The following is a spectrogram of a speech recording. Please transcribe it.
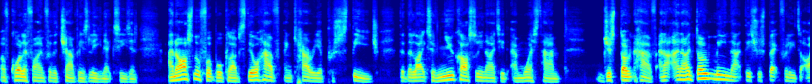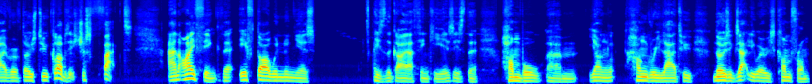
of qualifying for the Champions League next season. And Arsenal Football Club still have and carry a prestige that the likes of Newcastle United and West Ham just don't have. And I, and I don't mean that disrespectfully to either of those two clubs. It's just facts. And I think that if Darwin Nunez is the guy I think he is, is the humble, um, young, hungry lad who knows exactly where he's come from.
